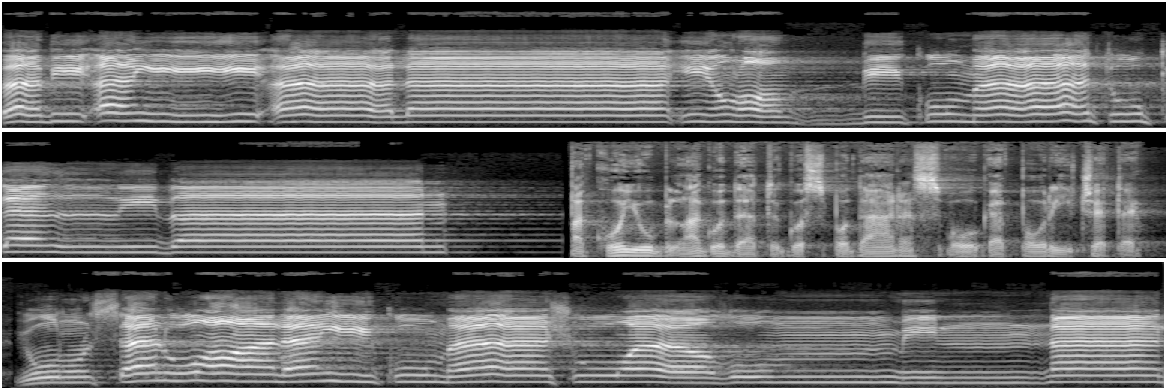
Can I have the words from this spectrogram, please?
فبأي آلاء ربكما تكذبان Pa koju blagodat gospodara svoga poričete? يرسل عليكما شواظ من نار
